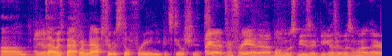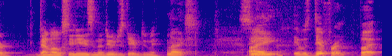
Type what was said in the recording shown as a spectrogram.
Um, that was back when Napster was still free and you could steal shit. I got it for free at uh, Bull Moose Music because it was one of their demo CDs, and the dude just gave it to me. Nice. See, I- it was different, but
